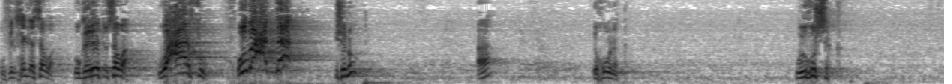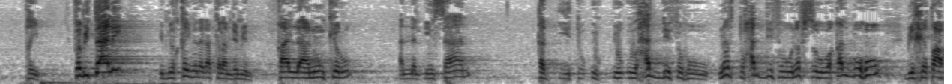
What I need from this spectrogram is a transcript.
وفي الحلة سوا وقريتوا سوا وعارفوا. وبعد ده شنو؟ أه؟ يخونك ويغشك. طيب فبالتالي ابن القيم هنا قال كلام جميل. قال لا ننكر أن الإنسان قد يحدثه تحدثه نفسه وقلبه بخطاب.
